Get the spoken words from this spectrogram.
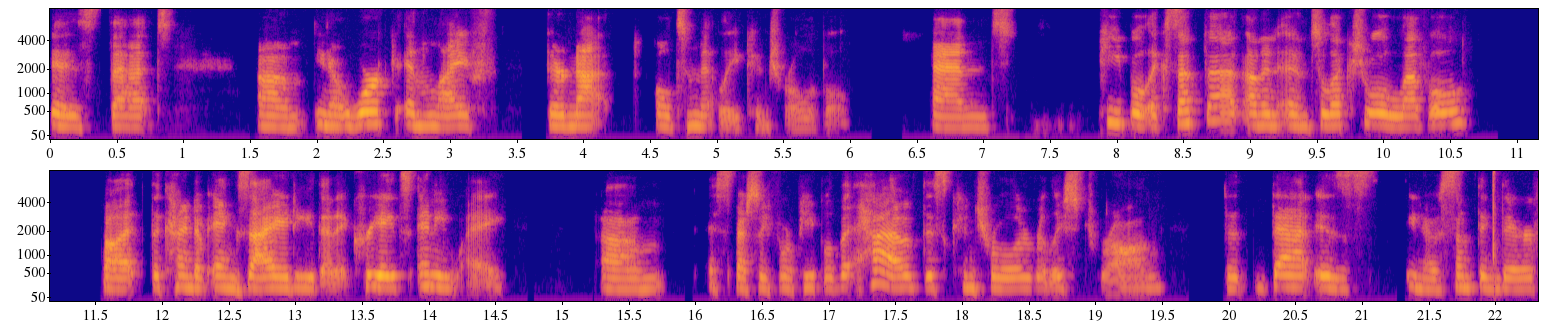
is that, um, you know, work and life, they're not ultimately controllable. And people accept that on an intellectual level, but the kind of anxiety that it creates anyway, um, especially for people that have this controller really strong, that that is, you know, something they're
